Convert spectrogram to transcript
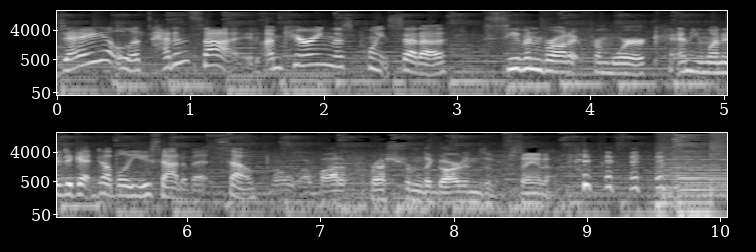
day. Let's head inside. I'm carrying this poinsettia. Stephen brought it from work and he wanted to get double use out of it, so. Oh, I bought it fresh from the gardens of Santa.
